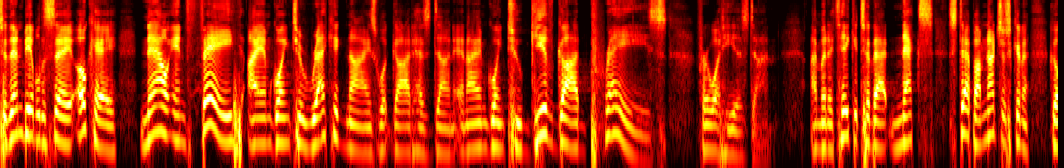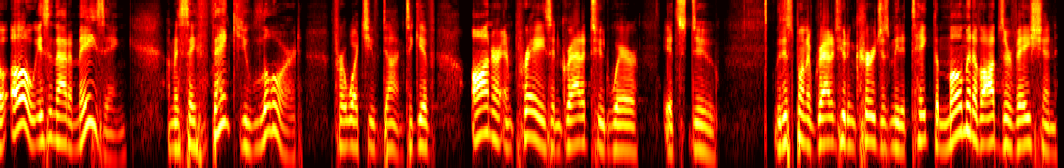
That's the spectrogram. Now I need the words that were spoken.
To then be able to say, okay, now in faith, I am going to recognize what God has done and I am going to give God praise for what he has done. I'm going to take it to that next step. I'm not just going to go, oh, isn't that amazing? I'm going to say, thank you, Lord, for what you've done, to give honor and praise and gratitude where it's due. The discipline of gratitude encourages me to take the moment of observation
